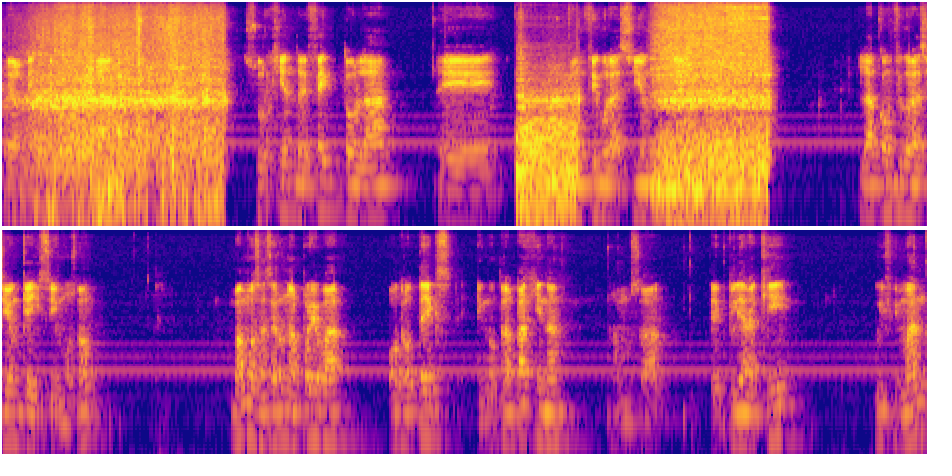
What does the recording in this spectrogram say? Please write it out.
realmente está surgiendo efecto la eh, configuración la configuración que hicimos, ¿no? Vamos a hacer una prueba, otro text en otra página. Vamos a teclear aquí, Wi-Fi Man.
